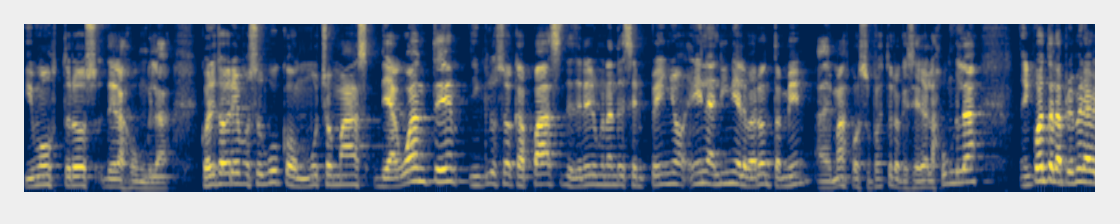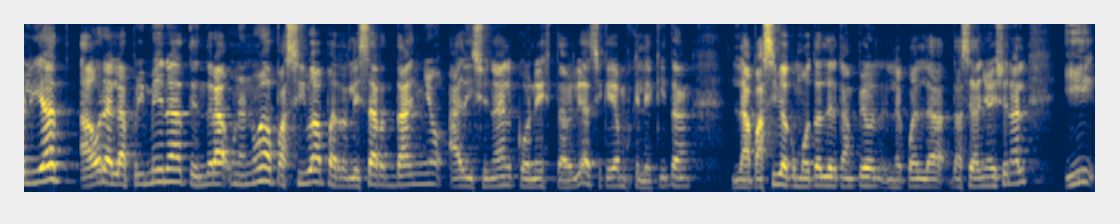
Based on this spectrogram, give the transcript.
y monstruos de la jungla. Con esto veremos un Wukong mucho más de aguante, incluso capaz de tener un gran desempeño en la línea del varón también, además por supuesto lo que sería la jungla. En cuanto a la primera habilidad, ahora la primera tendrá una nueva pasiva para realizar daño adicional con esta habilidad, así que digamos que le quitan la pasiva como tal del campeón, en la cual hace daño adicional, y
